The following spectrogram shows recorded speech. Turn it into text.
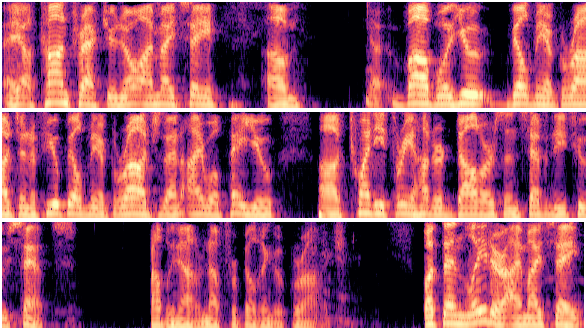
A, a contract, you know, I might say, um, Bob, will you build me a garage? And if you build me a garage, then I will pay you uh, $2,300.72. Probably not enough for building a garage. But then later I might say,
